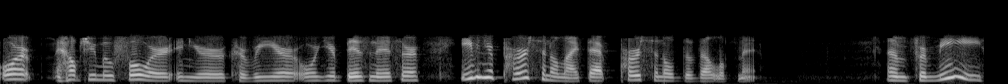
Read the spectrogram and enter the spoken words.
or helped you move forward in your career or your business or even your personal life, that personal development um, for me,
